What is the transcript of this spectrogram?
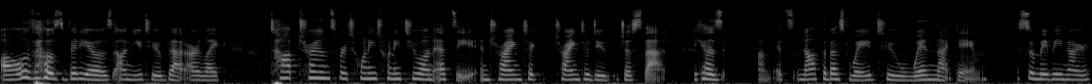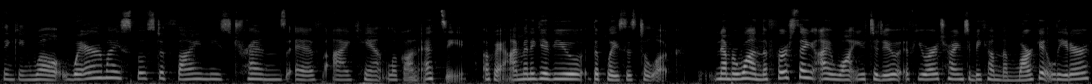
all of those videos on YouTube that are like top trends for 2022 on Etsy and trying to trying to do just that because um, it's not the best way to win that game. So maybe now you're thinking, well, where am I supposed to find these trends if I can't look on Etsy? Okay, I'm going to give you the places to look number one, the first thing I want you to do if you are trying to become the market leader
